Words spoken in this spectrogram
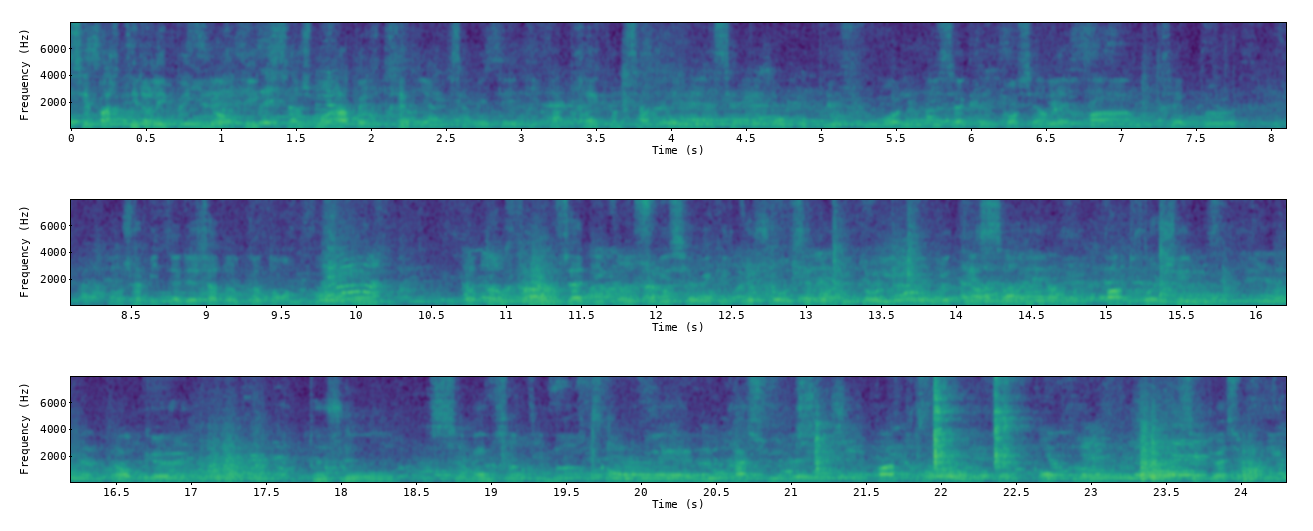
c'est parti dans les pays nordiques, ça je me rappelle très bien que ça avait été dit. Après, quand ça revenait, c'était beaucoup plus flou, on nous disait que ça ne concernait pas, ou très peu. J'habitais déjà dans le canton de Vaud. Quand enfin on nous a dit qu'en Suisse il y avait quelque chose, c'était plutôt le, le Tessin, mais pas trop chez nous. Donc, euh, toujours ce même sentiment qu'on voulait nous rassurer et pas trop nous faire comprendre la situation grave.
